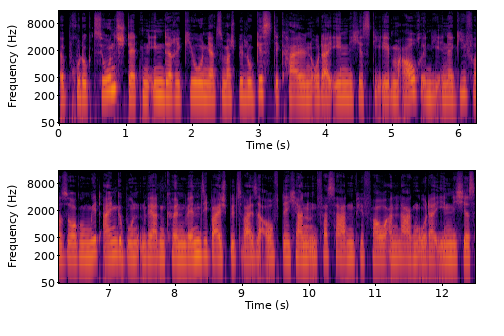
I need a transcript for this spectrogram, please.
Produktionsstätten in der Region, ja zum Beispiel Logistikhallen oder ähnliches, die eben auch in die Energieversorgung mit eingebunden werden können, wenn sie beispielsweise auf Dächern, Fassaden, PV-Anlagen oder ähnliches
